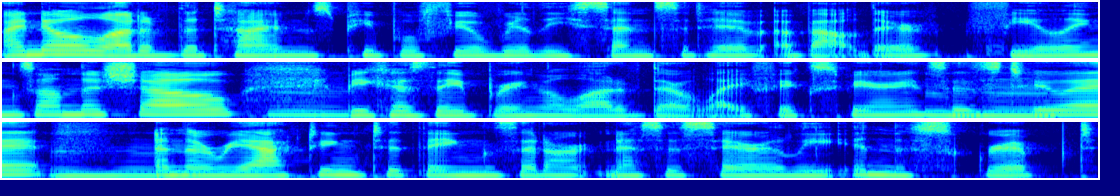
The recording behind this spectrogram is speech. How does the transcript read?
I know a lot of the times people feel really sensitive about their feelings on the show mm. because they bring a lot of their life experiences to mm-hmm. it mm-hmm. and they're reacting to things that aren't necessarily in the script,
